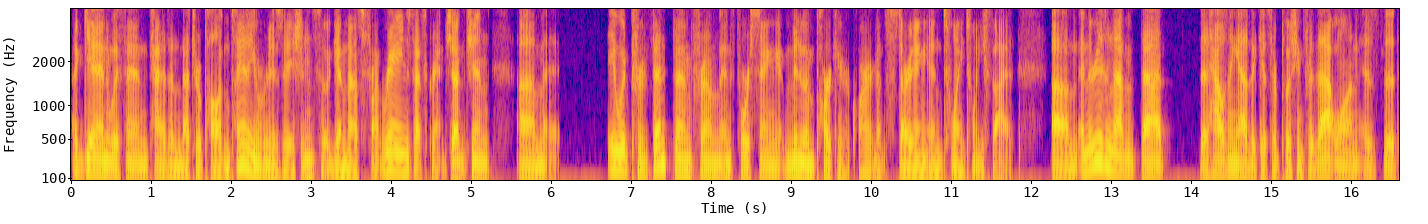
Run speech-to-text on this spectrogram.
again, within kind of a metropolitan planning organization. So again, that's Front Range, that's Grand Junction. Um, it would prevent them from enforcing minimum parking requirements starting in 2025. Um, and the reason that that that housing advocates are pushing for that one is that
